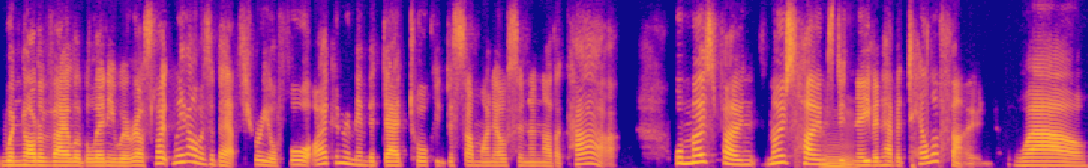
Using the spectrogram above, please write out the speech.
were not available anywhere else. Like when I was about three or four, I can remember dad talking to someone else in another car. Well, most phone, most homes Mm. didn't even have a telephone. wow.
